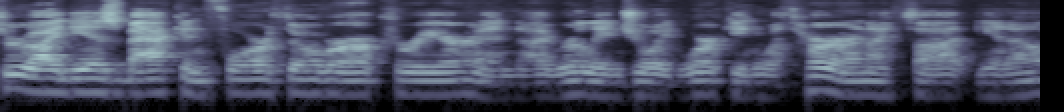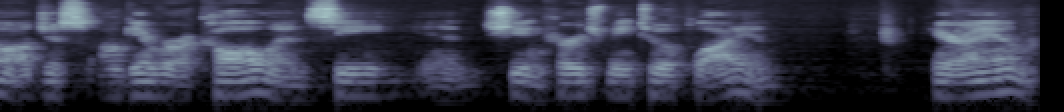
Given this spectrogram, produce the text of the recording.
threw ideas back and forth over our career and I really enjoyed working with her and I thought, you know, I'll just I'll give her a call and see and she encouraged me to apply and here I am.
